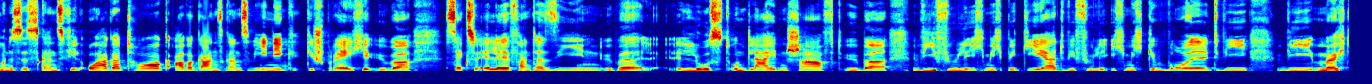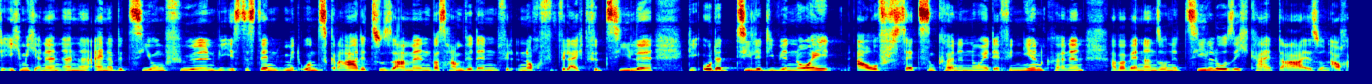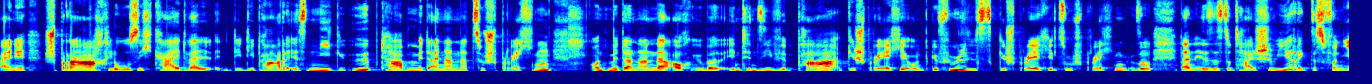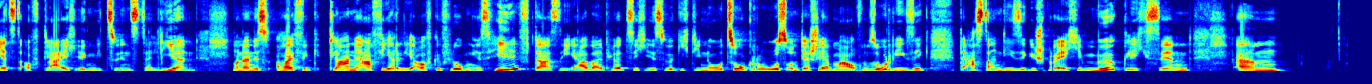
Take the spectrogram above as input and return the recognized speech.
Und es ist ganz viel Orga-Talk, aber ganz, ganz wenig Gespräche über sexuelle Fantasien, über Lust und Leidenschaft, über wie fühle ich mich begehrt, wie fühle ich mich gewollt, wie, wie möchte ich mich in, in einer Beziehung fühlen, wie ist es denn mit uns gerade zusammen, was haben wir denn noch vielleicht für Ziele, die, oder Ziele, die wir neu aufsetzen können, neu definieren können. Aber wenn dann so eine Ziellosigkeit da ist und auch eine Sprachlosigkeit, weil die Paare es nie geübt haben, miteinander zu sprechen und miteinander auch über intensive Paargespräche und Gefühlsgespräche zu sprechen, so, dann ist es total schwierig, das von jetzt auf gleich irgendwie zu installieren. Und dann ist häufig, klar, eine Affäre, die aufgeflogen ist, hilft da sehr, weil plötzlich ist wirklich die Not so groß und der Scherbenhaufen so riesig, dass dann diese Gespräche möglich sind. Ähm,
